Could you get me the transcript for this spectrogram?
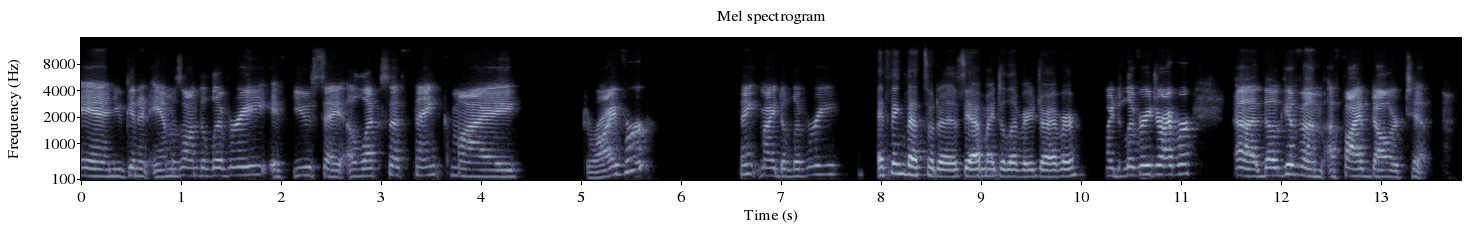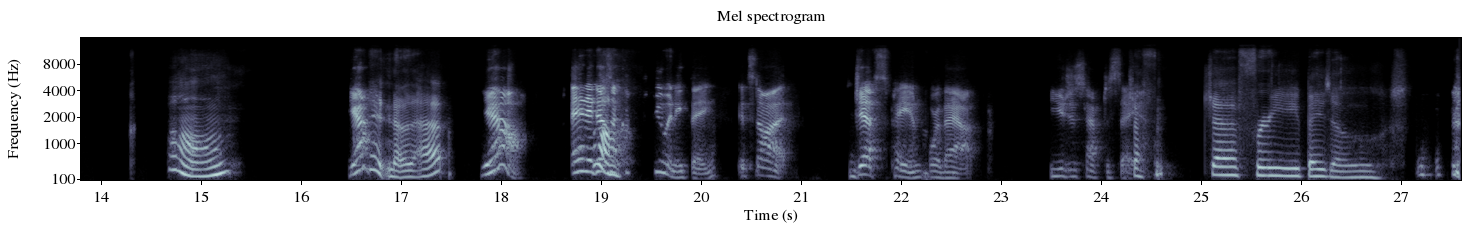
and you get an Amazon delivery, if you say, Alexa, thank my driver, thank my delivery I think that's what it is. Yeah, my delivery driver. My delivery driver, uh, they'll give them a five dollar tip. Oh, yeah, I didn't know that. Yeah, and it doesn't cost you anything. It's not Jeff's paying for that. You just have to say Jeff, Jeffrey Bezos.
